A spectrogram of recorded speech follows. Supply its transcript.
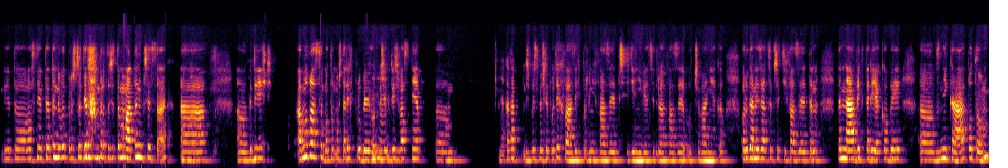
je to vlastně to je ten důvod, proč to dělám, protože to má ten přesah. A, a když, a mluvila jsem o tom už tady v průběhu, mm-hmm. že když vlastně um, nějaká ta, když bychom šli po těch fázích, první fáze je třídění věcí, druhá fáze je určování jako organizace, třetí fáze je ten, ten návyk, který jakoby uh, vzniká potom,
